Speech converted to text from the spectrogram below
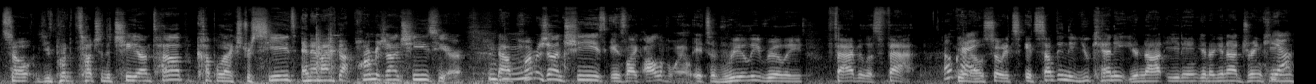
So you put a touch of the cheese on top, a couple extra seeds, and then I've got Parmesan cheese here. Now Mm-hmm. Parmesan cheese is like olive oil. It's a really, really fabulous fat. Okay. You know, so it's it's something that you can eat. You're not eating. You know, you're not drinking. Yeah.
